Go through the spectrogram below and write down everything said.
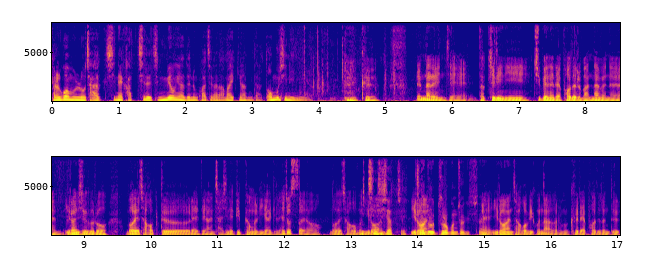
결과물로 자신의 가치를 증명해야 되는 과제가 남아있긴 합니다. 너무 신인이에요. 그 옛날에 이제 덕질인이 주변의 래퍼들을 만나면은 이런 식으로 너의 작업들에 대한 자신의 비평을 이야기를 해줬어요. 너의 작업은 이런 짓이었지. 이러한 저도 들어본 적 있어요. 네, 이러한 작업이구나. 그러면 그 래퍼들은 늘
